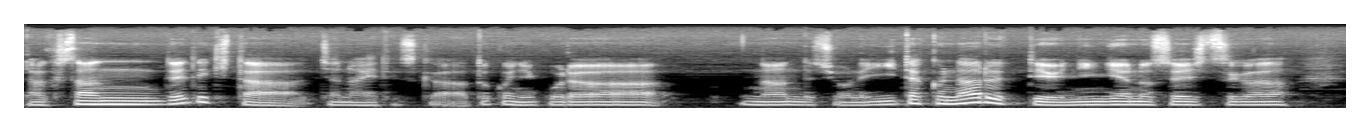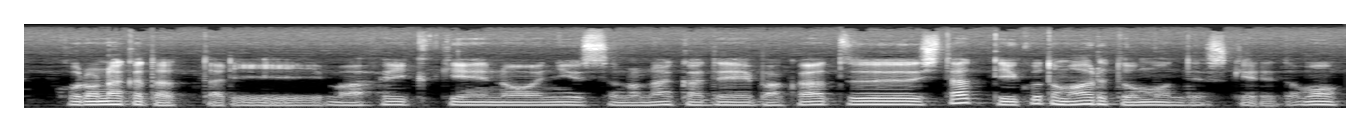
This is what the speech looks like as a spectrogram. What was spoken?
たくさん出てきたじゃないですか。特にこれは何でしょうね。言いたくなるっていう人間の性質がコロナ禍だったり、まあ、フェイク系のニュースの中で爆発したっていうこともあると思うんですけれども、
